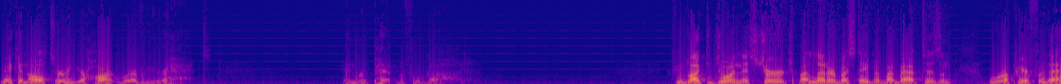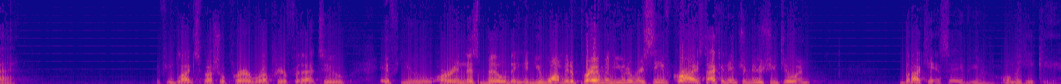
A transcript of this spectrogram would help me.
make an altar in your heart wherever you're at. and repent before God. If you'd like to join this church by letter, by statement, by baptism, we're up here for that. If you'd like special prayer, we're up here for that too. If you are in this building and you want me to pray with you to receive Christ, I can introduce you to him. But I can't save you. Only he can.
